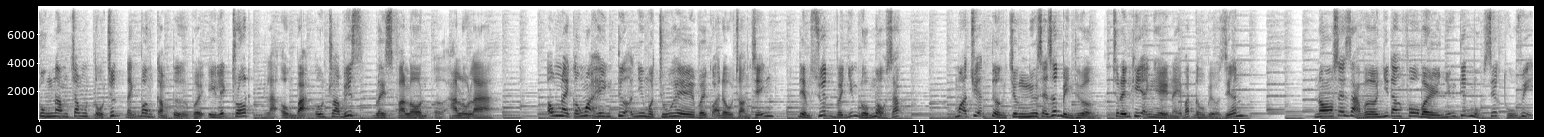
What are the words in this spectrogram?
Cùng nằm trong tổ chức đánh bom cảm tử với Electrode là ông bạn Ultra Beast Blaze Fallon ở Alola. Ông này có ngoại hình tựa như một chú hề với quả đầu tròn trĩnh, điểm xuyết với những đốm màu sắc. Mọi chuyện tưởng chừng như sẽ rất bình thường cho đến khi anh hề này bắt đầu biểu diễn. Nó sẽ giả vờ như đang phô bày những tiết mục siếc thú vị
